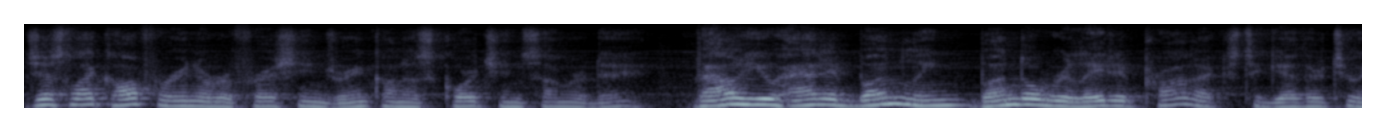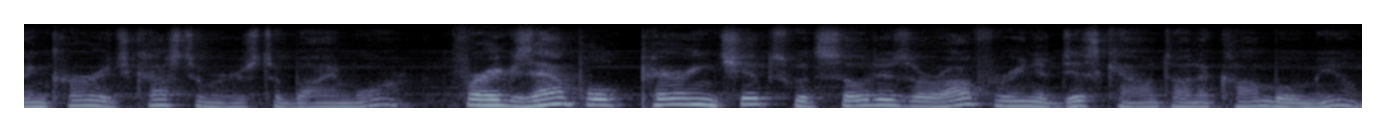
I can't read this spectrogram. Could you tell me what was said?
just like offering a refreshing drink on a scorching summer day. Value added bundling bundle related products together to encourage customers to buy more. For example, pairing chips with sodas or offering a discount on a combo meal.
